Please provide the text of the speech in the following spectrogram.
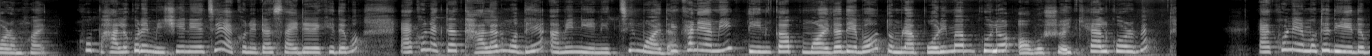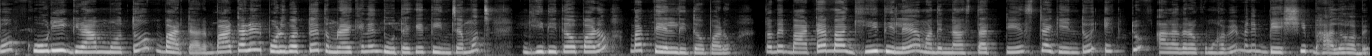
গরম হয়। খুব ভালো করে মিশিয়ে নিয়েছি, এখন এটা সাইডে রেখে দেব। এখন একটা থালার মধ্যে আমি নিয়ে নিচ্ছি ময়দা। এখানে আমি তিন কাপ ময়দা দেব, তোমরা পরিমাপগুলো অবশ্যই খেয়াল করবে। এখন এর মধ্যে দিয়ে দেব কুড়ি গ্রাম মতো বাটার। বাটারের পরিবর্তে তোমরা এখানে দু থেকে তিন চামচ ঘি দিতেও পারো বা তেল দিতেও পারো। তবে বাটার বা ঘি দিলে আমাদের নাস্তার টেস্টটা কিন্তু একটু আলাদা রকম হবে মানে বেশি ভালো হবে।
